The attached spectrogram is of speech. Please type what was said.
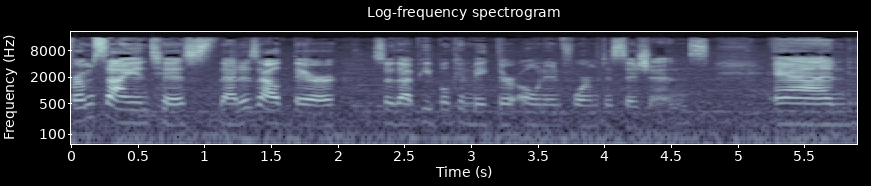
from scientists that is out there so that people can make their own informed decisions. And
